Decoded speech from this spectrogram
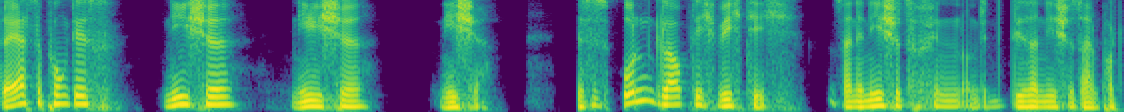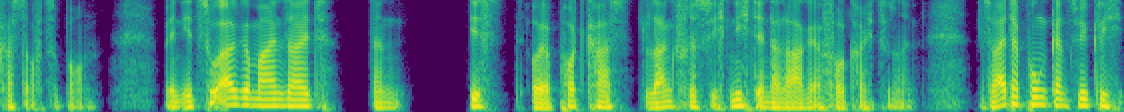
Der erste Punkt ist Nische, Nische, Nische. Es ist unglaublich wichtig, seine Nische zu finden und in dieser Nische seinen Podcast aufzubauen. Wenn ihr zu allgemein seid, dann ist euer Podcast langfristig nicht in der Lage, erfolgreich zu sein. Ein zweiter Punkt, ganz wirklich,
